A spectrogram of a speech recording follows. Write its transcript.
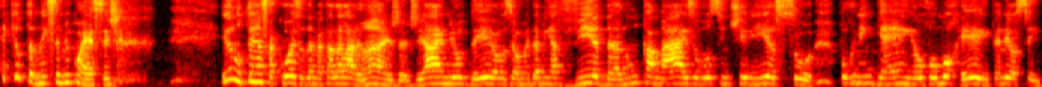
é que eu também, você me conhece, eu não tenho essa coisa da metade da laranja, de ai meu Deus, é o momento da minha vida, nunca mais eu vou sentir isso por ninguém, eu vou morrer, entendeu? Assim,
